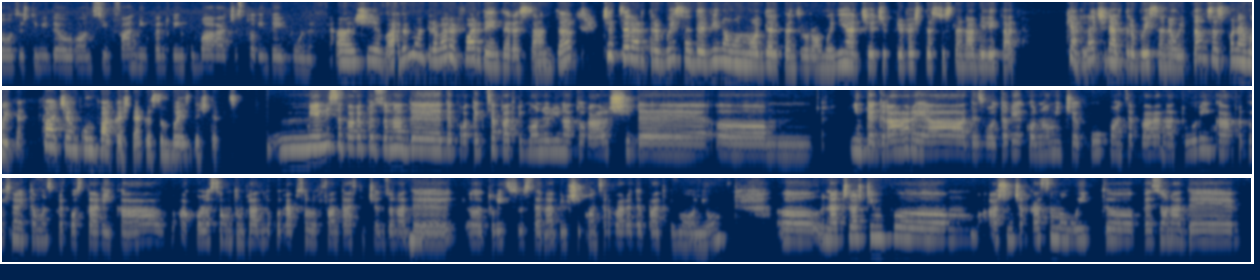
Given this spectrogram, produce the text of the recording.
de euro în seed funding pentru incubarea acestor idei bune. Și avem o întrebare foarte interesantă. Ce țări ar trebui să devină un model pentru România în ceea ce privește sustenabilitatea? Chiar la cine ar trebui să ne uităm, să spunem, uite, facem cum fac ăștia, că sunt băieți deștepți. Mie mi se pare pe zona de, de protecția patrimoniului natural și de um, integrare a dezvoltării economice cu conservarea naturii, că ar trebui să ne uităm înspre Costa Rica. Acolo s-au întâmplat lucruri absolut fantastice în zona de uh, turism sustenabil și conservare de patrimoniu. Uh, în același timp, uh, aș încerca să mă uit uh, pe zona de Uh,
